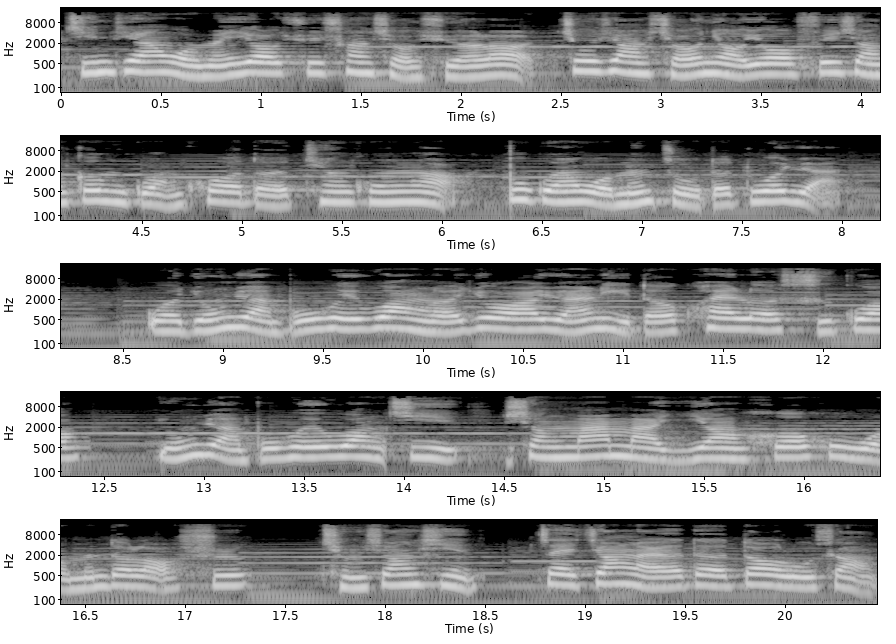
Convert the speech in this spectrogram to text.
今天我们要去上小学了，就像小鸟要飞向更广阔的天空了。不管我们走得多远。我永远不会忘了幼儿园里的快乐时光，永远不会忘记像妈妈一样呵护我们的老师。请相信，在将来的道路上，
